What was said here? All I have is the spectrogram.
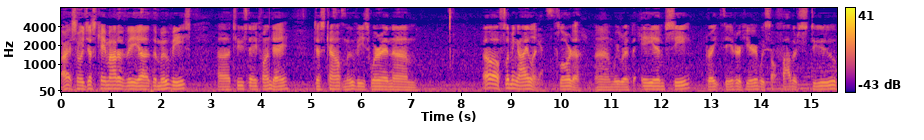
All right, so we just came out of the uh, the movies. Uh, Tuesday Fun Day, discount movies. We're in um, oh Fleming Island, Yes. Florida. Um, we were at the AMC, great theater here. We saw Father Stu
